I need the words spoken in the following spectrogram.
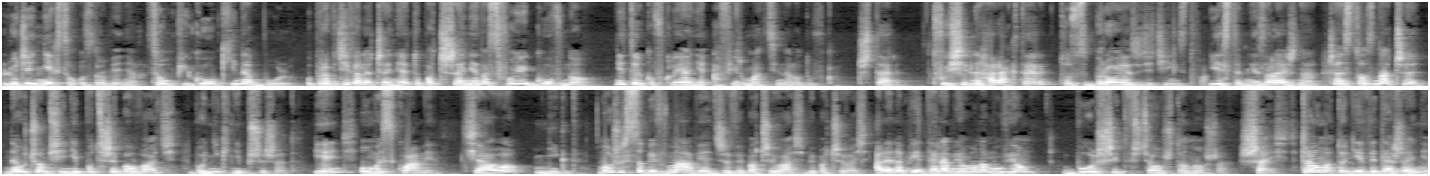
Ludzie nie chcą uzdrowienia, chcą pigułki na ból. Bo prawdziwe leczenie to patrzenie na swoje gówno, nie tylko wklejanie afirmacji na lodówkę. 4. Twój silny charakter to zbroja z dzieciństwa. Jestem niezależna. Często znaczy nauczyłam się nie potrzebować, bo nikt nie przyszedł. 5. Umysł kłamie. Ciało nigdy. Możesz sobie wmawiać, że wybaczyłaś, wybaczyłeś, ale napięte ramiona mówią bullshit wciąż to noszę. 6. Trauma to nie wydarzenie.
